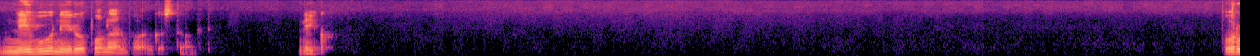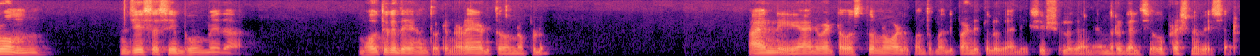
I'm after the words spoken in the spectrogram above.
నీవు నీ రూపంలో అనుభవానికి వస్తూ ఉన్నది నీకు. పూర్వం జీసస్ ఈ భూమి మీద భౌతిక దేహంతో నడయాడుతూ ఉన్నప్పుడు ఆయన్ని ఆయన వెంట వస్తున్న వాళ్ళు కొంతమంది పండితులు కానీ శిష్యులు కానీ అందరూ కలిసి ఒక ప్రశ్న వేశారు.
